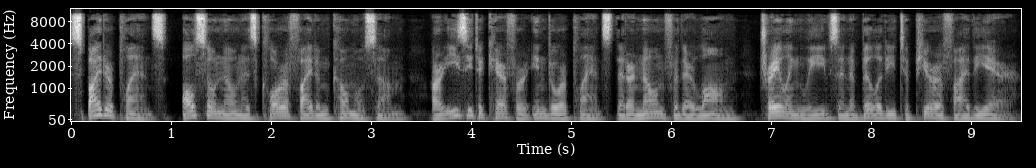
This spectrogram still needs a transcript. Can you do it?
Spider plants, also known as Chlorophytum comosum, are easy to care for indoor plants that are known for their long, trailing leaves and ability to purify the air.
